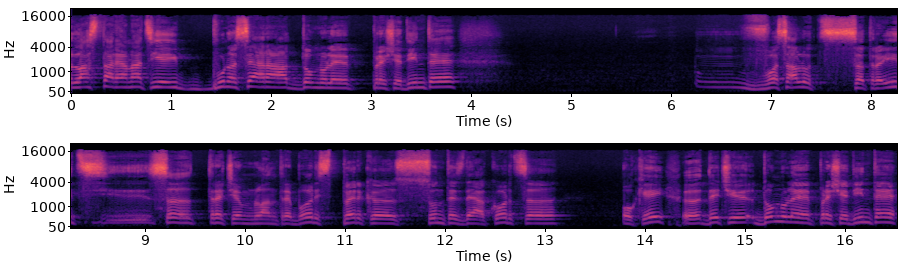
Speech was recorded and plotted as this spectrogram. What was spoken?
la Starea Nației Bună seara, domnule președinte Vă salut, să trăiți, să trecem la întrebări. Sper că sunteți de acord să... Ok, deci, domnule președinte...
